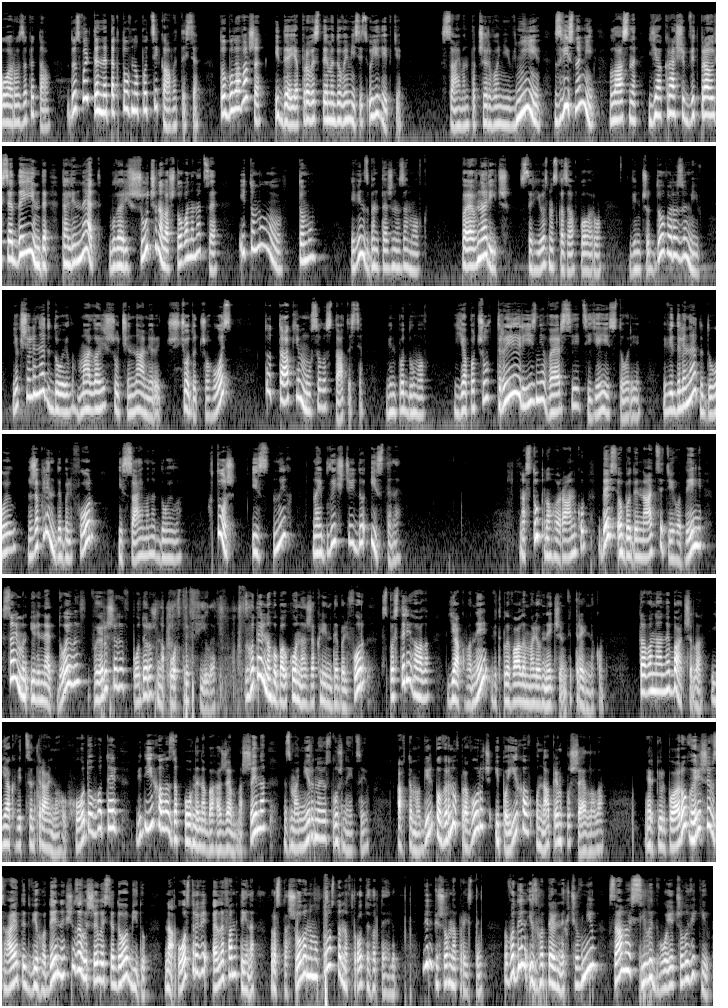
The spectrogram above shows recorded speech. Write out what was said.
Пуаро запитав дозвольте нетактовно поцікавитися. То була ваша ідея провести медовий місяць у Єгипті? Саймон почервонів. Ні, звісно, ні. Власне, я краще б відправився деінде, та лінет була рішуче налаштована на це. І тому, тому. І він збентежено замовк. Певна річ, серйозно сказав Пуаро. Він чудово розумів. Якщо Лінет Дойл мала рішучі наміри щодо чогось, то так і мусило статися. Він подумав. Я почув три різні версії цієї історії від Лінет Дойл, Жаклін де Бельфор і Саймона Дойла. Хто ж із них найближчий до істини? Наступного ранку, десь об 11 годині, Саймон і Лінет Дойли вирушили в подорож на острів Філе. З готельного балкона Жаклін де Бельфор спостерігала як вони відпливали мальовничим вітрильником. Та вона не бачила, як від центрального входу в готель від'їхала заповнена багажем машина з манірною служницею. Автомобіль повернув праворуч і поїхав у напрямку Шелола. Еркюль Пуаро вирішив згаяти дві години, що залишилися до обіду, на острові Елефантина, розташованому просто навпроти готелю. Він пішов на пристань. В один із готельних човнів саме сіли двоє чоловіків.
